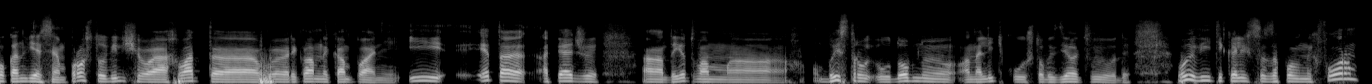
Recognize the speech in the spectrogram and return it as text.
по конверсиям, просто увеличивая охват э, в рекламной кампании. И это, опять же, а, дает вам а, быструю и удобную аналитику, чтобы сделать выводы. Вы видите количество заполненных форм,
